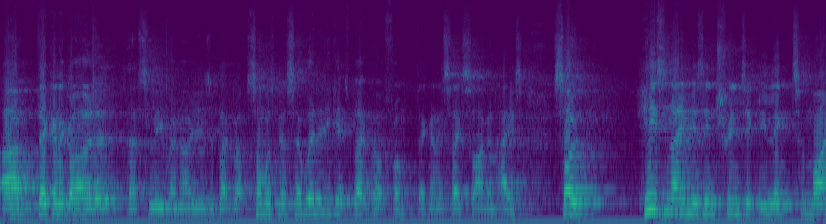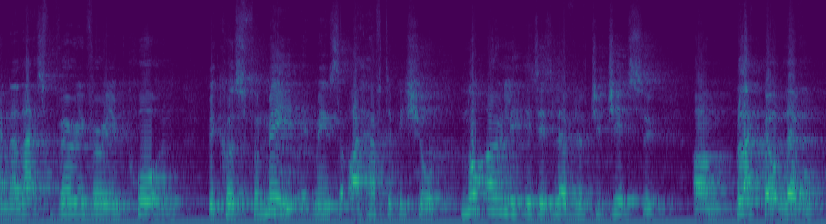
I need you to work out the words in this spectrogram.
um, they're going to go, oh, that's Lee Renaut, he's a black belt. Someone's going to say, where did he get his black belt from? They're going to say Simon Hayes. So his name is intrinsically linked to mine. Now that's very, very important because for me it means that I have to be sure not only is his level of jiu-jitsu um, black belt level,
